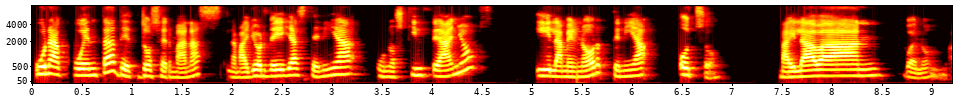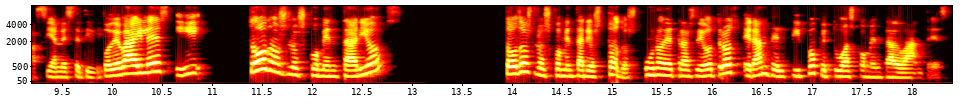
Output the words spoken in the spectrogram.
una cuenta de dos hermanas. La mayor de ellas tenía unos 15 años y la menor tenía 8. Bailaban, bueno, hacían este tipo de bailes y todos los comentarios, todos los comentarios, todos, uno detrás de otros, eran del tipo que tú has comentado antes.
